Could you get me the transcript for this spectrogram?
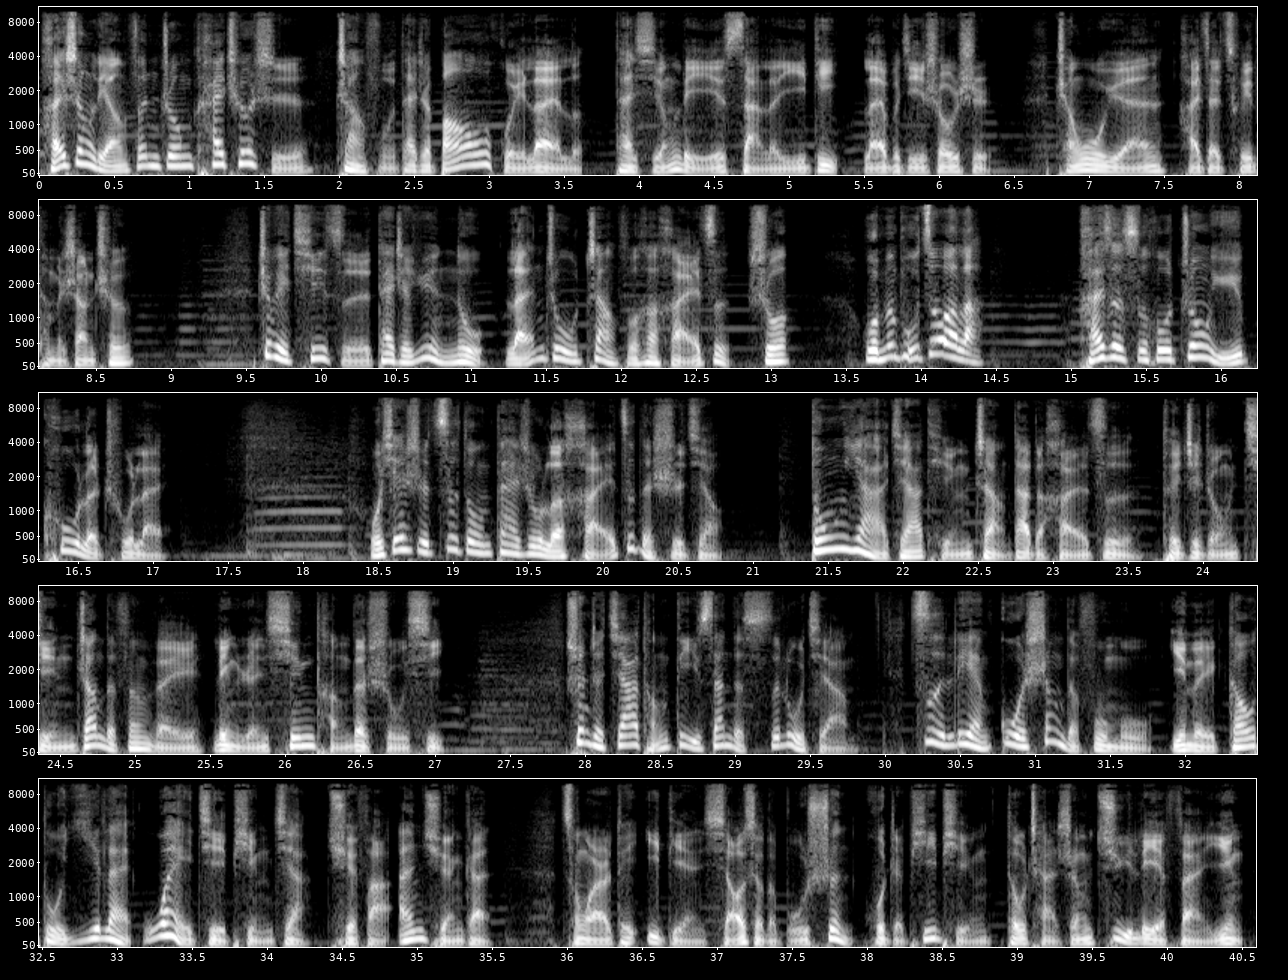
还剩两分钟开车时，丈夫带着包回来了，但行李散了一地，来不及收拾。乘务员还在催他们上车。这位妻子带着愠怒拦住丈夫和孩子，说：“我们不做了。”孩子似乎终于哭了出来。我先是自动带入了孩子的视角。东亚家庭长大的孩子对这种紧张的氛围令人心疼的熟悉。顺着加藤第三的思路讲，自恋过剩的父母因为高度依赖外界评价，缺乏安全感，从而对一点小小的不顺或者批评都产生剧烈反应，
